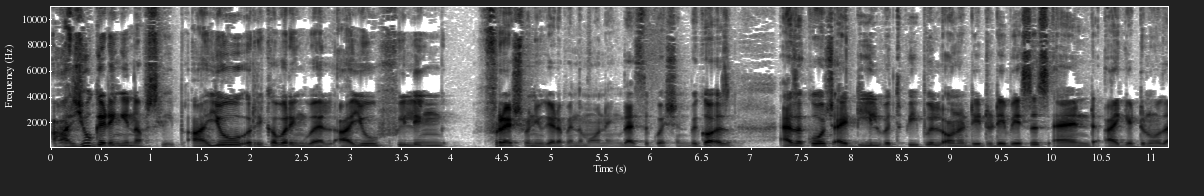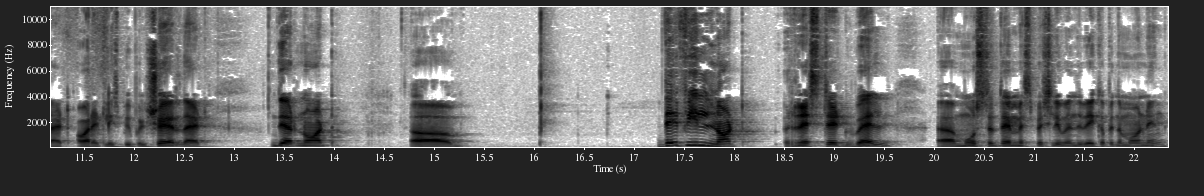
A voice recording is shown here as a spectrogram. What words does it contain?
are you getting enough sleep? Are you recovering well? Are you feeling fresh when you get up in the morning? That's the question. Because as a coach, I deal with people on a day to day basis and I get to know that, or at least people share that they're not, uh, they feel not rested well. Uh, most of them, especially when they wake up in the morning,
